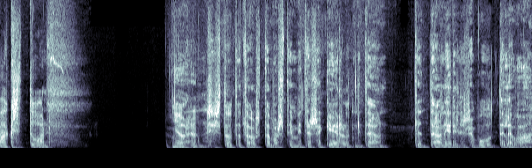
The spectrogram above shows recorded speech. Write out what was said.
maksettu on. Joo, siis tuota tausta vasten, mitä sä kerrot, niin tämä on, tämä on erityisen puhuttelevaa.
